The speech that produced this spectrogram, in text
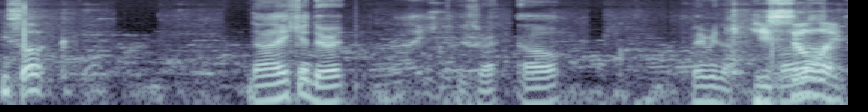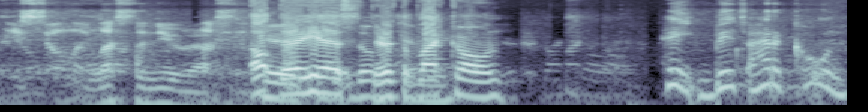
You suck. No, he can do it. He's right. Oh, maybe not. He's still no. like he's still like less than you. Actually. Oh, there he is. don't There's the black me. cone. Hey, bitch, I had a cone.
